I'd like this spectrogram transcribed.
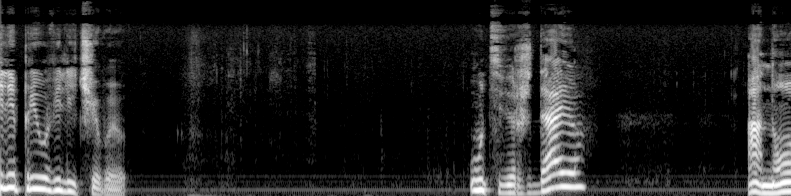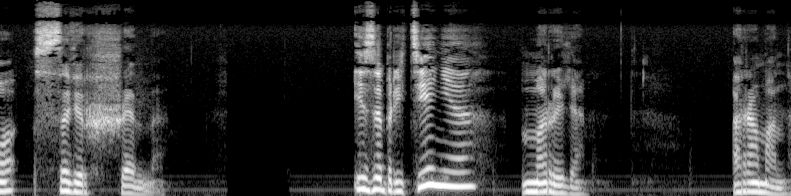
или преувеличиваю? Утверждаю, оно совершенно. Изобретение Мореля. Роман.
